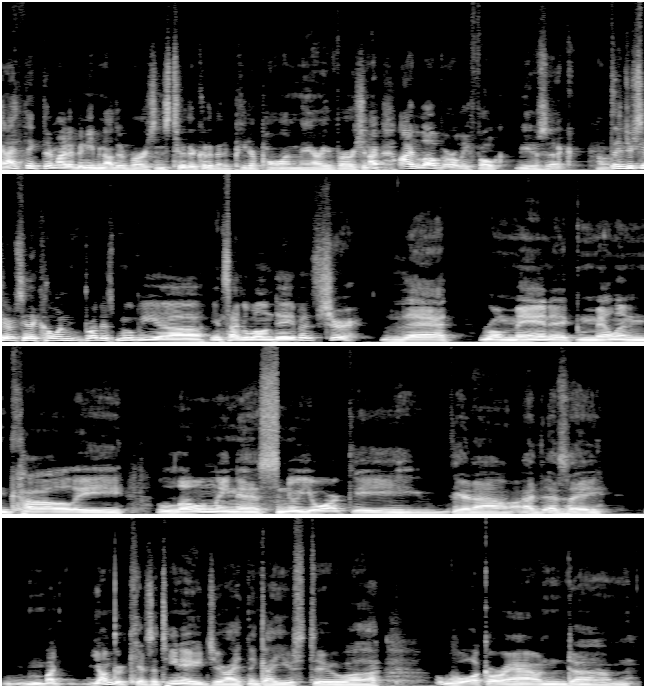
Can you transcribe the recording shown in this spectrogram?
And I think there might have been even other versions too. There could have been a Peter, Paul, and Mary version. I, I love early folk music. Did you see ever see the Coen Brothers movie uh, Inside Llewyn Davis? Sure. That romantic, melancholy, loneliness, New Yorky, you know, as a much younger kid, as a teenager, I think I used to uh, walk around um,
